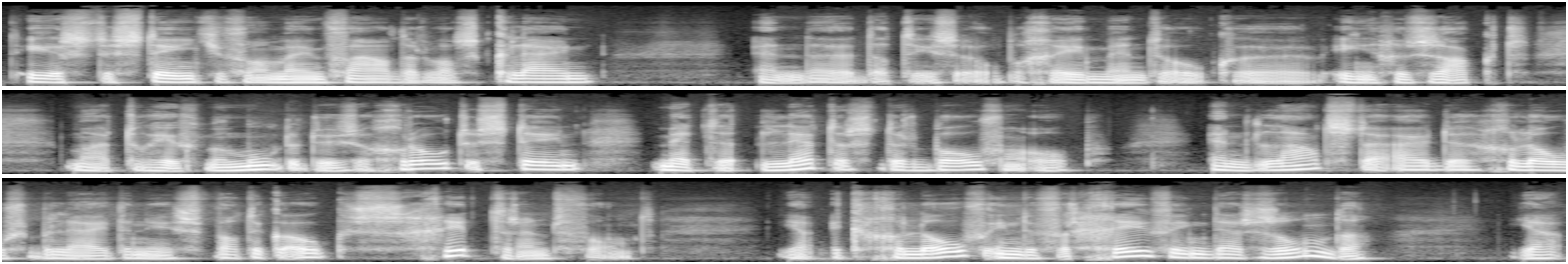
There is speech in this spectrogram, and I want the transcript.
Het eerste steentje van mijn vader was klein. En uh, dat is op een gegeven moment ook ingezakt. Maar toen heeft mijn moeder dus een grote steen met de letters erbovenop. En het laatste uit de geloofsbeleidenis, wat ik ook schitterend vond. Ja, ik geloof in de vergeving der zonden. Ja,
